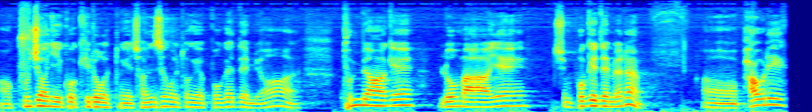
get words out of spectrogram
어, 구전이고 기록을 통해 전승을 통해 보게 되면 분명하게 로마에 지금 보게 되면은 어, 바울이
